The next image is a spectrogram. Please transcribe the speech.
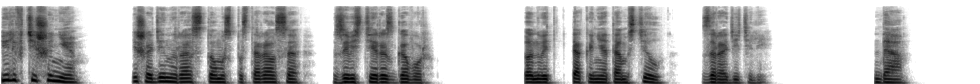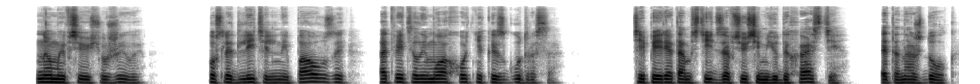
Пили в тишине. Лишь один раз Томас постарался завести разговор. Он ведь так и не отомстил за родителей. Да, но мы все еще живы. После длительной паузы ответил ему охотник из Гудроса. Теперь отомстить за всю семью Дехасти — это наш долг.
